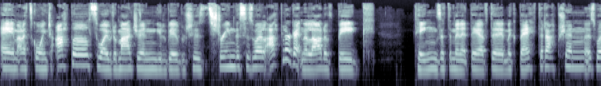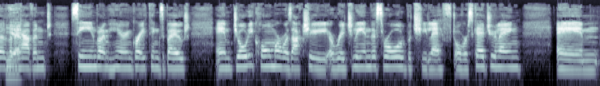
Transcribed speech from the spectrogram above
um, and it's going to Apple. So I would imagine you'll be able to stream this as well. Apple are getting a lot of big things at the minute. They have the Macbeth adaptation as well that I haven't seen, but I'm hearing great things about. Um, Jodie Comer was actually originally in this role, but she left over scheduling. Um,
